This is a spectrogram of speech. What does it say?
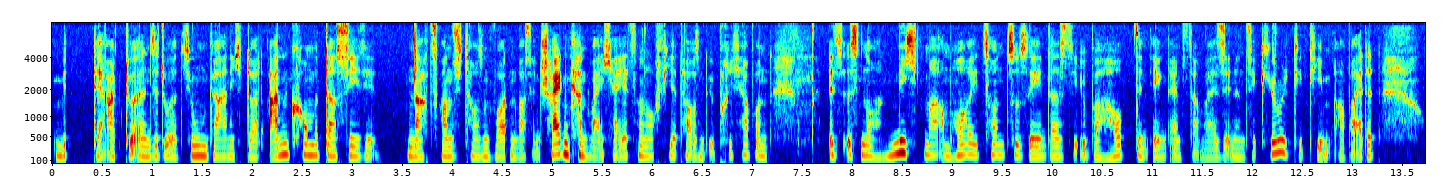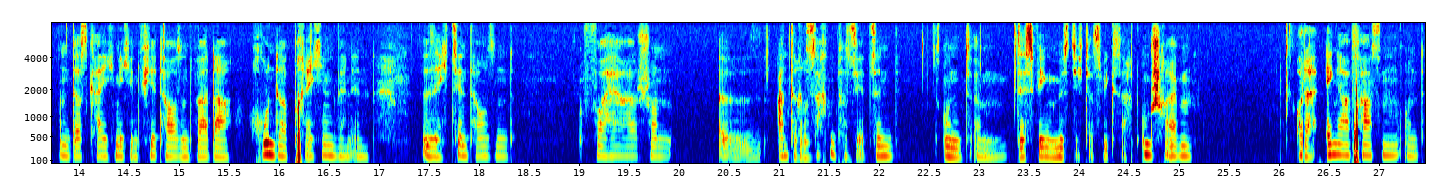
mit der aktuellen Situation gar nicht dort ankomme, dass sie nach 20.000 Worten was entscheiden kann, weil ich ja jetzt nur noch 4.000 übrig habe und es ist noch nicht mal am Horizont zu sehen, dass sie überhaupt in irgendeiner Weise in einem Security-Team arbeitet und das kann ich nicht in 4.000 Wörter runterbrechen, wenn in 16.000 vorher schon äh, andere Sachen passiert sind. Und ähm, deswegen müsste ich das, wie gesagt, umschreiben oder enger fassen. Und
